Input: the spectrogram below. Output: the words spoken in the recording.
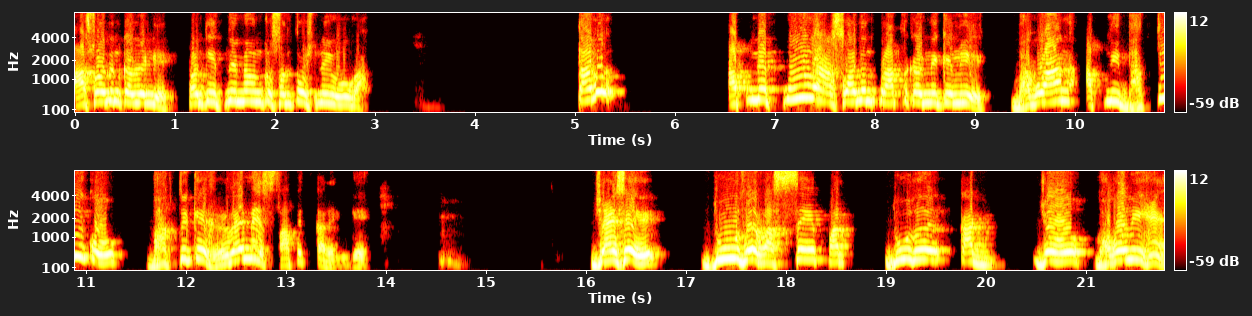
आस्वादन कर लेंगे, परंतु इतने में उनको संतोष नहीं होगा। तब अपने पूर्ण आस्वादन प्राप्त करने के लिए भगवान अपनी भक्ति को भक्ति के हृदय में स्थापित करेंगे। जैसे दूध रस्से पर, दूध का जो भगोनी है,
